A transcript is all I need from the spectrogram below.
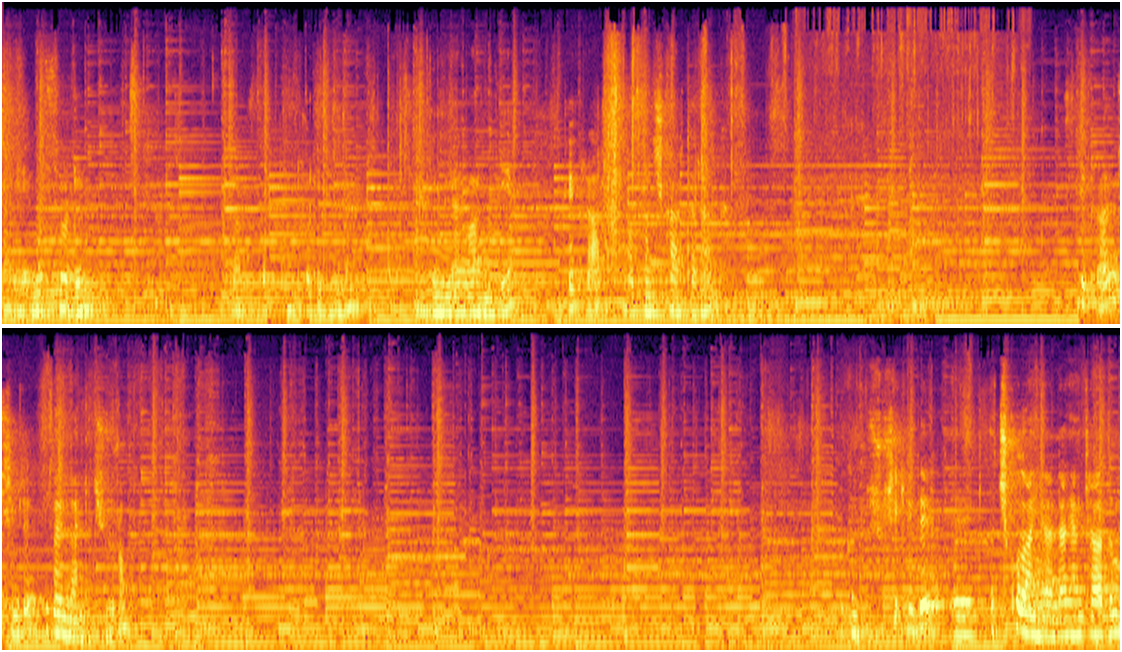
Her yerine sürdüm. Ediyorum. Bir yer var mı diye. Tekrar havasını çıkartarak tekrar şimdi üzerinden geçiyorum. Bakın şu şekilde e, açık olan yerler yani kağıdım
